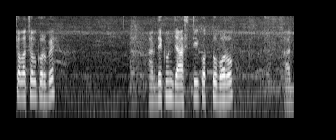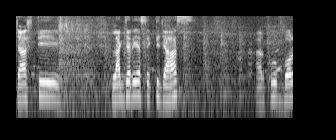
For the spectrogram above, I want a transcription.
চলাচল করবে। আর দেখুন জাহাজটি কত বড়। আর জাহাজটি লাক্সারিয়াস একটি জাহাজ আর খুব বড়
